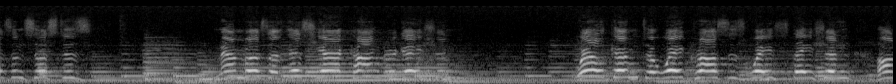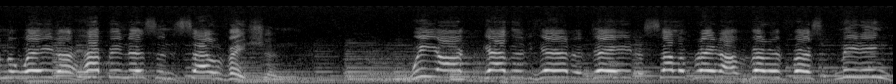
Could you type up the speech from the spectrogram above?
Brothers and sisters, members of this here congregation, welcome to Waycross's Way Station on the way to happiness and salvation. We are gathered here today to celebrate our very first meeting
